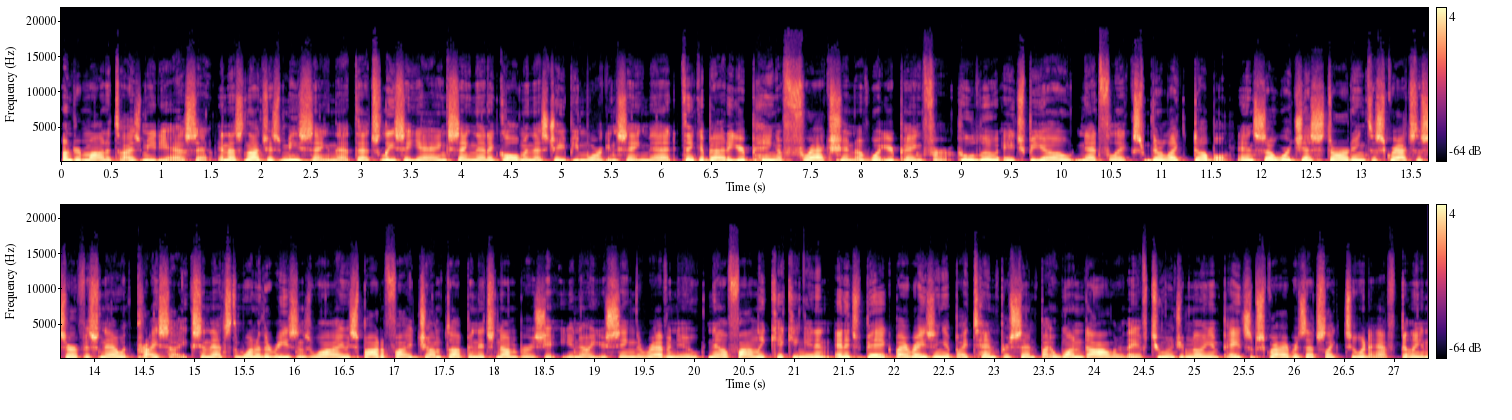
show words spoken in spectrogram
undermonetized media asset. And that's not just me saying that. That's Lisa Yang saying that at Goldman. That's JP Morgan saying that. Think about it. You're paying a fraction of what you're paying for Hulu, HBO, Netflix. They're like double. And so we're just starting to scratch the surface now with price hikes. And that's the, one of the reasons why Spotify jumped up in its numbers. You, you know, you're seeing the revenue now finally kicking in. And it's big by raising it by 10%, by $1. They have 200 million paid subscribers. That's like $2.5 billion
